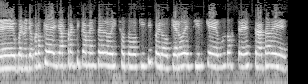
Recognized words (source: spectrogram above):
Eh, bueno, yo creo que ya prácticamente lo he dicho todo, Kitty, pero quiero decir que un 2, 3 trata de,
